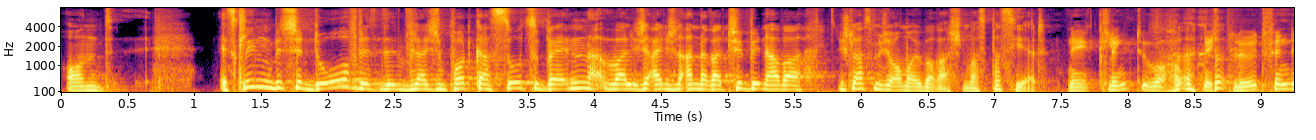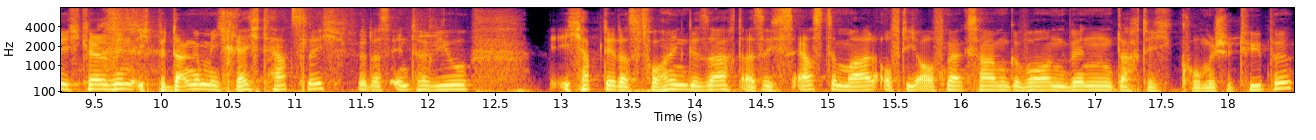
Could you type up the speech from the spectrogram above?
Und es klingt ein bisschen doof, das, vielleicht einen Podcast so zu beenden, weil ich eigentlich ein anderer Typ bin, aber ich lasse mich auch mal überraschen, was passiert. Nee, klingt überhaupt nicht blöd, finde ich, Kelvin. Ich bedanke mich recht herzlich für das Interview. Ich habe dir das vorhin gesagt, als ich das erste Mal auf dich aufmerksam geworden bin, dachte ich, komische Type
